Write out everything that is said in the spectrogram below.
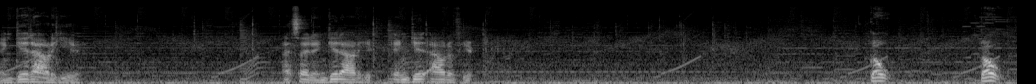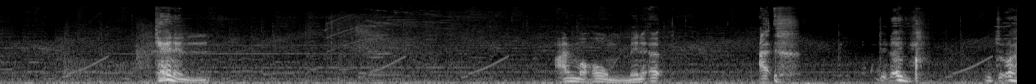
And get out of here. I said, and get out of here. And get out of here. Go. Go. Cannon. I'm a whole minute. Uh, I. Did I. Do?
